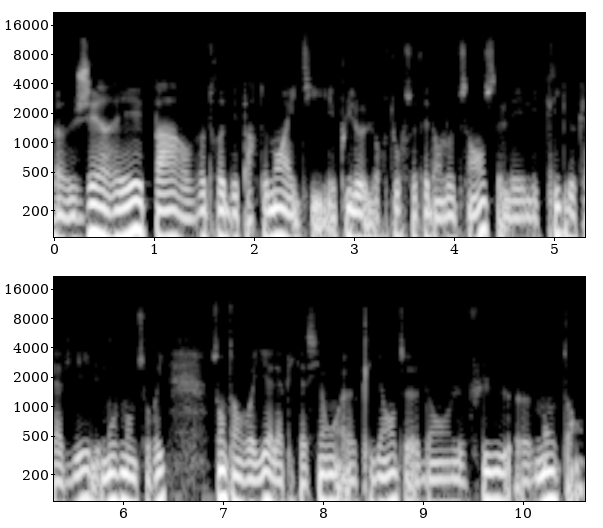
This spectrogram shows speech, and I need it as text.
euh, géré par votre département IT. Et puis le, retour se fait dans l'autre sens. Les, clics de clavier, les mouvements de souris sont envoyés à l'application euh, cliente dans le flux montant.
